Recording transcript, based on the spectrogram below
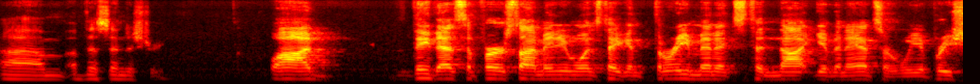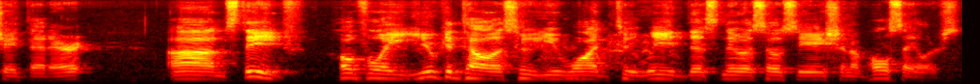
um, of this industry. Well, I think that's the first time anyone's taken three minutes to not give an answer. We appreciate that, Eric. Um, Steve, hopefully you can tell us who you want to lead this new association of wholesalers.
